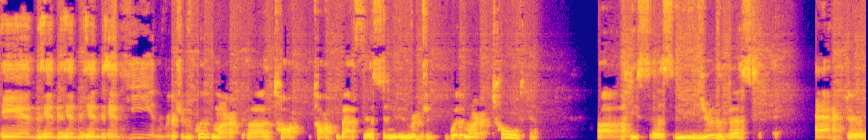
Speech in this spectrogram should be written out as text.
and, and, and, and, and he and Richard Widmark uh, talked talked about this, and, and Richard Widmark told him, uh, he says, "You're the best actor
